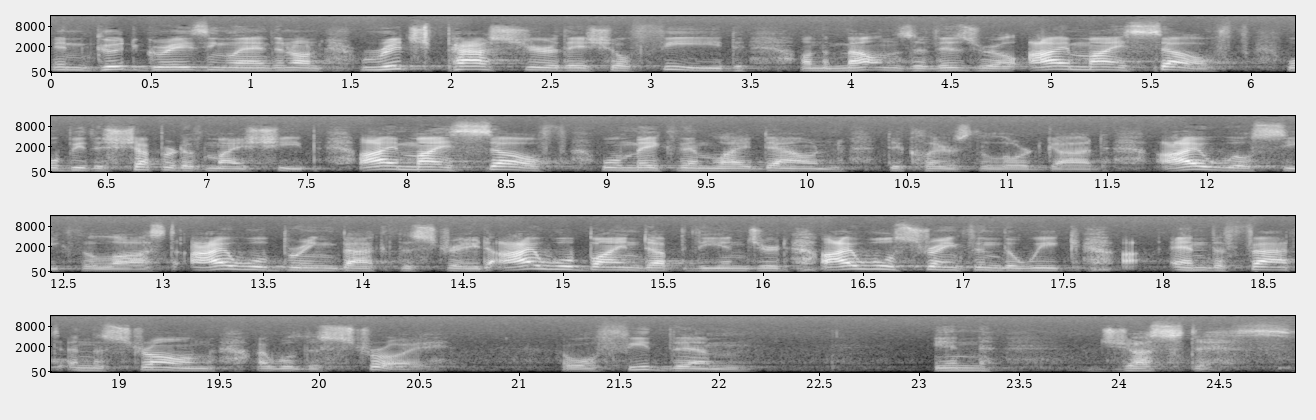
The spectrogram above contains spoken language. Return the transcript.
in good grazing land, and on rich pasture they shall feed on the mountains of Israel. I myself will be the shepherd of my sheep. I myself will make them lie down, declares the Lord God. I will seek the lost. I will bring back the strayed. I will bind up the injured. I will strengthen the weak, and the fat and the strong I will destroy. I will feed them in justice.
